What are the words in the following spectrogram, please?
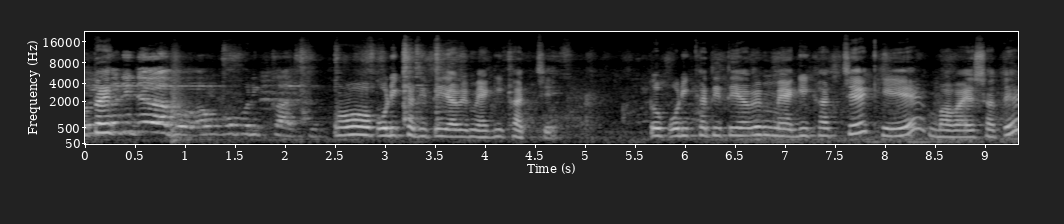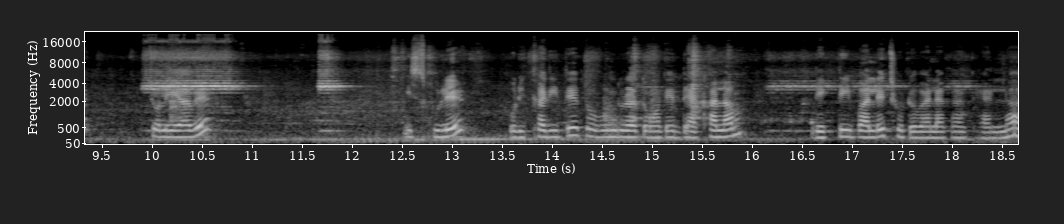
কোথায়? ও পরীক্ষা দিতে যাবে ম্যাগি খাচ্ছে। তো পরীক্ষা দিতে যাবে ম্যাগি খাচ্ছে খেয়ে বাবায়ের সাথে চলে যাবে স্কুলে পরীক্ষা দিতে। তো বন্ধুরা তোমাদের দেখালাম। দেখতেই পারলে ছোটোবেলাকার খেলনা।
